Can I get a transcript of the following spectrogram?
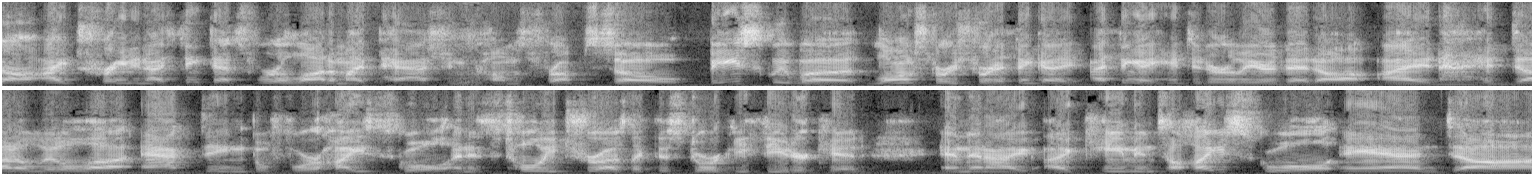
uh, I train, and I think that's where a lot of my passion comes from. So basically, uh, long story short, I think I, I think I hinted earlier that uh, I had done a little uh, acting before high school, and it's totally true. I was like this dorky theater kid, and then I, I came into high school, and uh,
